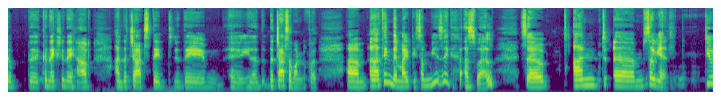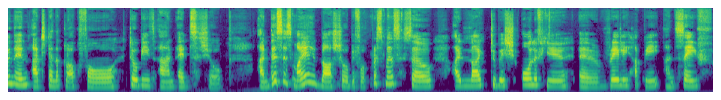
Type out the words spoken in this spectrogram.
the the connection they have and the charts they they uh, you know the, the are wonderful. Um, and I think there might be some music as well. So and um, so yeah, tune in at ten o'clock for Toby's and Ed's show. And this is my last show before Christmas. So I'd like to wish all of you a really happy and safe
